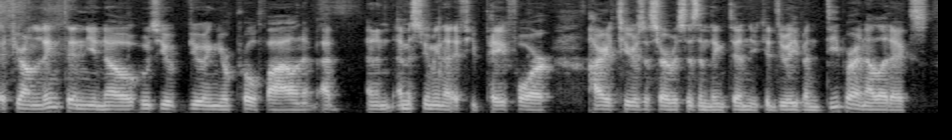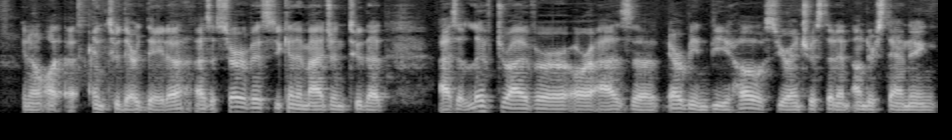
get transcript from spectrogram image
if you're on linkedin you know who's you viewing your profile and, I, and i'm assuming that if you pay for higher tiers of services in linkedin you can do even deeper analytics you know uh, uh into their data as a service. You can imagine too that as a lyft driver or as an airbnb host you're interested in understanding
